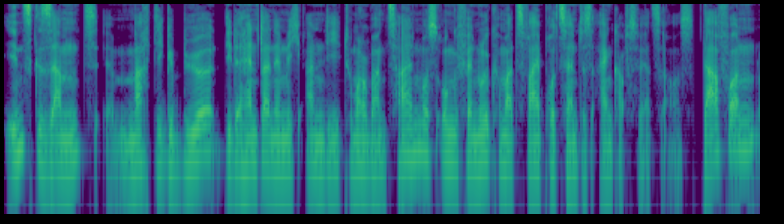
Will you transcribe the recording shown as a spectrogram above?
Insgesamt macht die Gebühr, die der Händler nämlich an die Tomorrow Bank zahlen muss, ungefähr 0,2 Prozent des Einkaufswerts aus. Davon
